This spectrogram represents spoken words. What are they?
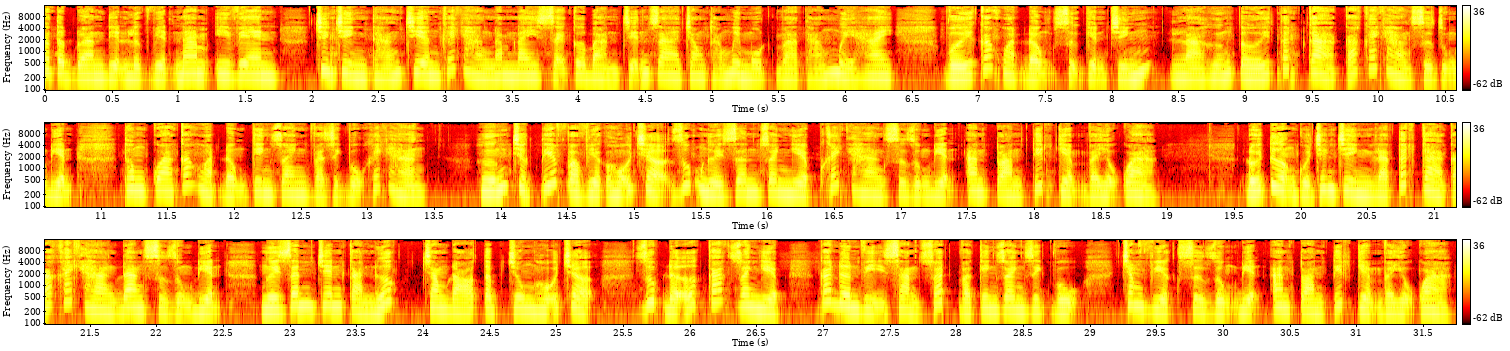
Theo Tập đoàn Điện lực Việt Nam EVN, chương trình tháng tri ân khách hàng năm nay sẽ cơ bản diễn ra trong tháng 11 và tháng 12 với các hoạt động sự kiện chính là hướng tới tất cả các khách hàng sử dụng điện thông qua các hoạt động kinh doanh và dịch vụ khách hàng hướng trực tiếp vào việc hỗ trợ giúp người dân doanh nghiệp khách hàng sử dụng điện an toàn, tiết kiệm và hiệu quả. Đối tượng của chương trình là tất cả các khách hàng đang sử dụng điện, người dân trên cả nước, trong đó tập trung hỗ trợ, giúp đỡ các doanh nghiệp, các đơn vị sản xuất và kinh doanh dịch vụ trong việc sử dụng điện an toàn, tiết kiệm và hiệu quả.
